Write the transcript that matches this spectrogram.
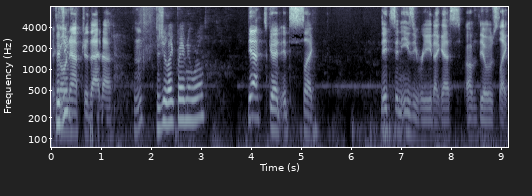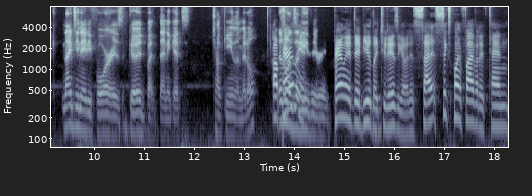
They're Did going you- after that. Uh, Did you like Brave New World? yeah, it's good. It's like it's an easy read, I guess. Of those, like 1984 is good, but then it gets chunky in the middle. This one's an Apparently, easy read. apparently it debuted like two days ago. It is six point five out of 10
